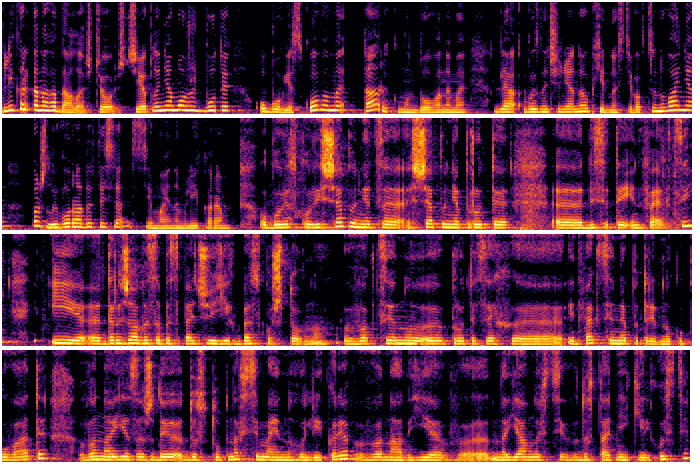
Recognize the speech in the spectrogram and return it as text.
Лікарка нагадала, що щеплення можуть бути обов'язковими та рекомендованими. Для визначення необхідності вакцинування важливо радитися з сімейним лікарем. Обов'язкові щеплення це щеплення проти е, 10 інфекцій, і е, держава забезпечує їх безкоштовно. Вакцину е, проти цих е, інфекцій не потрібно купувати. Вона є завжди доступна в сімейного лікаря. Вона є в наявності в достатній кількості.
